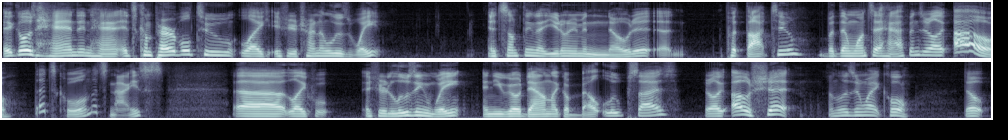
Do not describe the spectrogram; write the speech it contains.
it goes hand in hand. It's comparable to like if you're trying to lose weight. It's something that you don't even note it, uh, put thought to, but then once it happens, you're like, "Oh, that's cool. And that's nice." Uh, like if you're losing weight and you go down like a belt loop size, you're like, oh shit, I'm losing weight. Cool. Dope.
